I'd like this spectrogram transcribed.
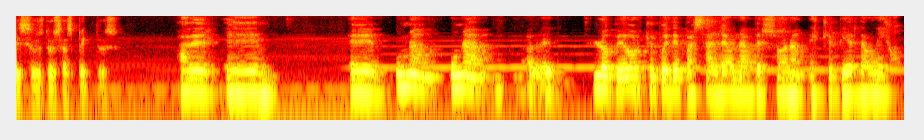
esos dos aspectos? A ver, eh, eh, una, una, lo peor que puede pasarle a una persona es que pierda un hijo,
